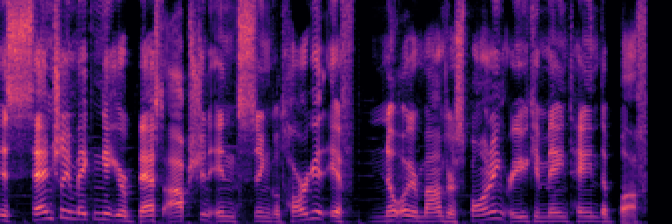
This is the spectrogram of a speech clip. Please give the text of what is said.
essentially making it your best option in single target if no other mobs are spawning or you can maintain the buff.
